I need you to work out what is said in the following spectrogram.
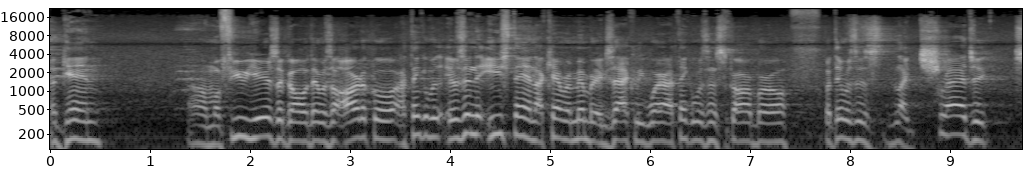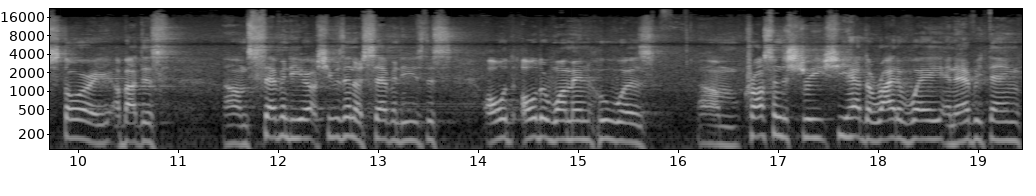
Again, um, a few years ago, there was an article, I think it was, it was in the East End, I can't remember exactly where, I think it was in Scarborough, but there was this like tragic story about this 70 um, year old, she was in her 70s, this old, older woman who was um, crossing the street. She had the right of way and everything,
